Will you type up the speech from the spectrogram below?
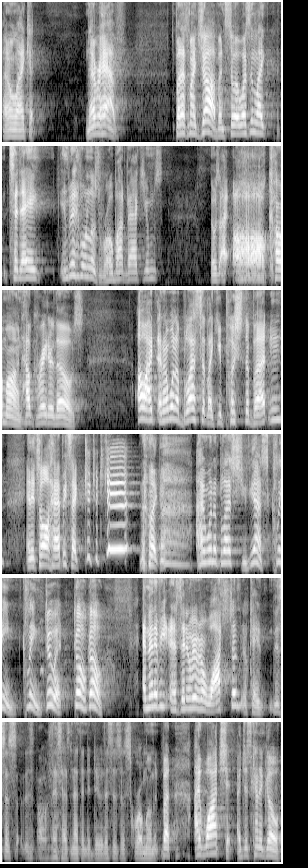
I don't like it. Never have. But that's my job. And so it wasn't like today, anybody have one of those robot vacuums? Those, I, oh, come on, how great are those? Oh, I, and I want to bless it. Like you push the button and it's all happy. It's like, like, I want to bless you. Yes, clean, clean, do it, go, go. And then, you, has anyone ever watched them? Okay, this is, oh, this has nothing to do. This is a squirrel moment. But I watch it. I just kind of go,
